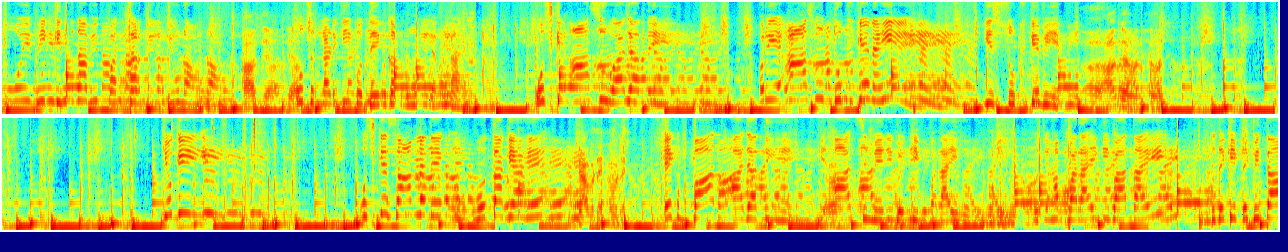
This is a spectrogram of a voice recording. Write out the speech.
कोई भी कितना भी पत्थर दिल क्यों ना हो उस लड़की को देखकर रोने लगता है। उसके आँसू आ जाते हैं और ये आँसू दुख के नहीं है ये सुख के भी हैं। एक बात आ जाती है कि आज से मेरी बेटी पढ़ाई हो गई। जहाँ पढ़ाई की बात आई तो देखिए पिता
